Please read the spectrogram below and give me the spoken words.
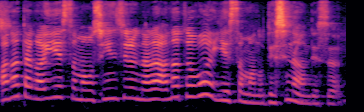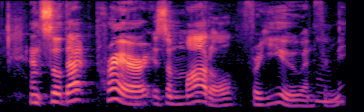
あなたがイエス様を信じるならあなたはイエス様の弟子なんです。And so that prayer is a model for you and for me.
